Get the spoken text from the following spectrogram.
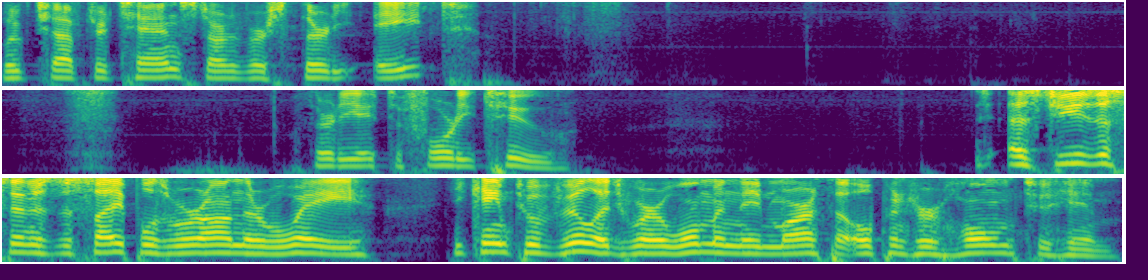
Luke chapter 10, start at verse 38. 38 to 42. As Jesus and his disciples were on their way, he came to a village where a woman named Martha opened her home to him.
